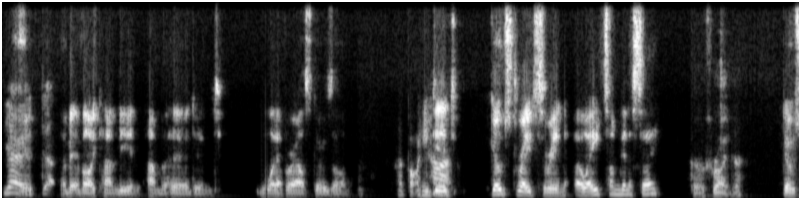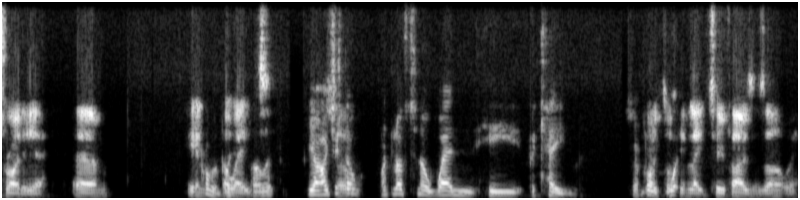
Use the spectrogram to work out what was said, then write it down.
Yeah. It- uh, A bit of eye candy and Amber Heard and whatever else goes on. but I he did Ghost Racer in 08, I'm going to say. Ghost Rider. Ghost Rider, yeah. Um, in Probably. 08. Oh. Yeah. I just So- don't. I'd love to know when he became. So we're probably What- what- talking late 2000s, aren't we?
